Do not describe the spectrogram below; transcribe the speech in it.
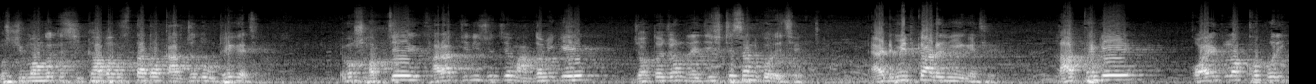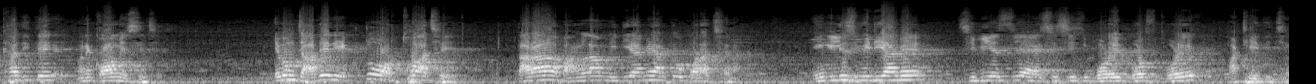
পশ্চিমবঙ্গতে শিক্ষা ব্যবস্থাটা কার্যত উঠে গেছে। এবং সবচেয়ে খারাপ জিনিস হচ্ছে মাধ্যমিকে যতজন রেজিস্ট্রেশন করেছে, অ্যাডমিট কার্ড নিয়ে গেছে, তার থেকে কয়েক লক্ষ পরীক্ষা দিতে মানে কম এসেছে। এবং যাদের একটু অর্থ আছে, তারা বাংলা মিডিয়ামে আর কেউ পড়াচ্ছে না। ইংলিশ মিডিয়ামে সিবিএসসি আইসিসি বোর্ডে, বোর্ড পড়ে পাঠিয়ে দিচ্ছে।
